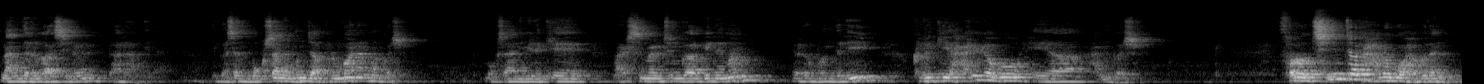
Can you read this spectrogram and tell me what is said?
만들어 가시길 바랍니다. 이것은 목사님 혼자 불가능한 것입니다. 목사님이 이렇게 말씀을 증거하게 되면 여러분들이 그렇게 하려고 해야 하는 것입니다. 서로 친절하려고 하거든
